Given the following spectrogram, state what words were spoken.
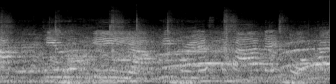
นะคะที่รุ่นพี่อย่างพี่เกรสนะคะได้สวมให้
